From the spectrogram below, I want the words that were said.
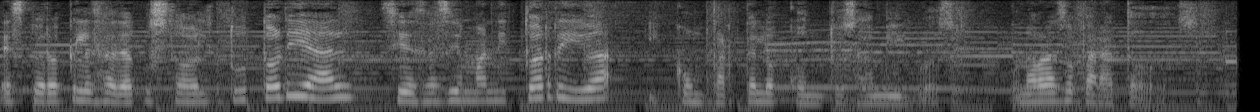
Espero que les haya gustado el tutorial. Si es así, manito arriba y compártelo con tus amigos. Un abrazo para todos.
